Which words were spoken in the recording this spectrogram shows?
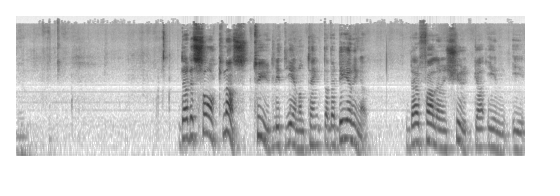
Mm. Där det saknas tydligt genomtänkta värderingar, där faller en kyrka in i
